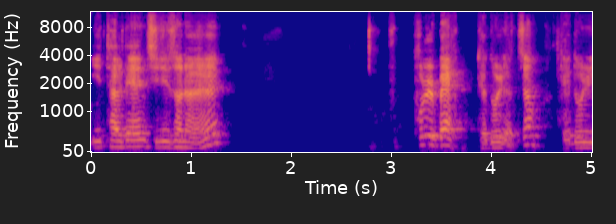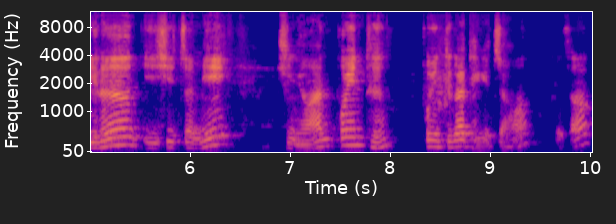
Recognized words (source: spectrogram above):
이탈된 지지선을 풀백 되돌렸죠. 되돌리는 이 시점이 중요한 포인트 포인트가 되겠죠. 그래서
